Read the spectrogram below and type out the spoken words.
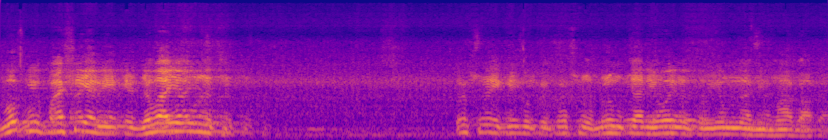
ગોપીઓ પાછી આવી કે જવાય એવું નથી. કૃષ્ણએ કીધું કે કૃષ્ણ બ્રહ્મચારી હોય ને તો યમુનાજી માગ આપે.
